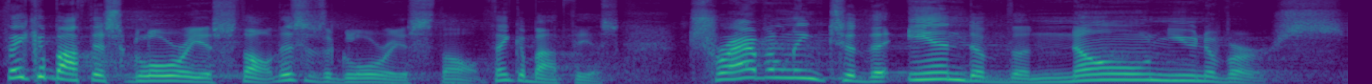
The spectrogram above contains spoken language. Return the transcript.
Think about this glorious thought. This is a glorious thought. Think about this. Traveling to the end of the known universe.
